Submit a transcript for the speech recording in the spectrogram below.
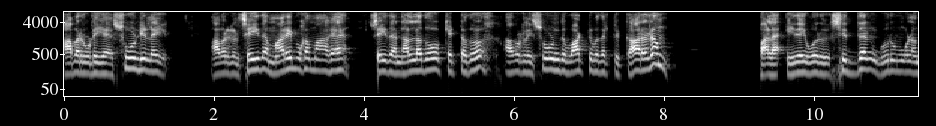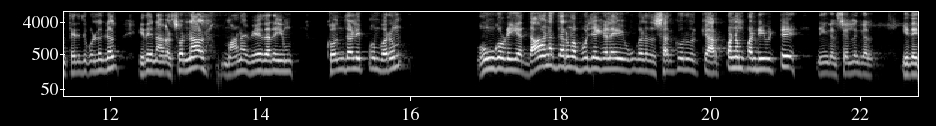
அவருடைய சூழ்நிலை அவர்கள் செய்த மறைமுகமாக செய்த நல்லதோ கெட்டதோ அவர்களை சூழ்ந்து வாட்டுவதற்கு காரணம் பல இதை ஒரு சித்தன் குரு மூலம் தெரிந்து கொள்ளுங்கள். இதை நாங்கள் சொன்னால் மனவேதனையும் கொந்தளிப்பும் வரும். உங்களுடைய தான தர்ம பூஜைகளை உங்களது சர்க்குருவிற்கு அர்ப்பணம் பண்ணிவிட்டு நீங்கள் செல்லுங்கள். இதை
